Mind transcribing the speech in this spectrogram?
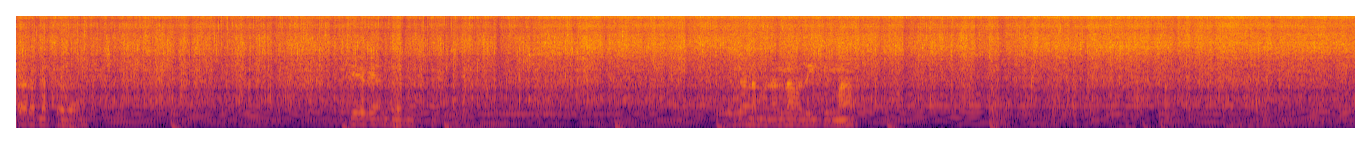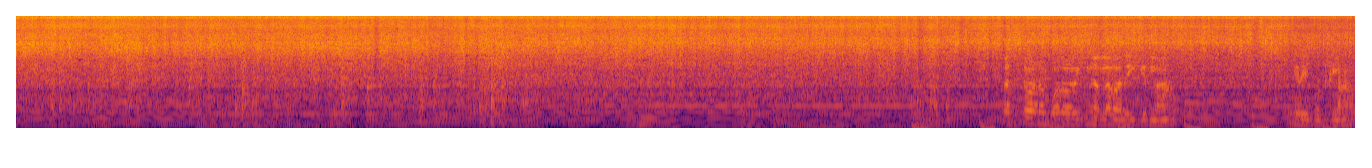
கரம் மசாலா. தேவையான அளவு உப்பு நம்ம நல்லா வதக்கிடலாம். பச்சோட போகிற வரைக்கும் நல்லா வதக்கிடலாம். கீரை போட்டுக்கலாம்.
